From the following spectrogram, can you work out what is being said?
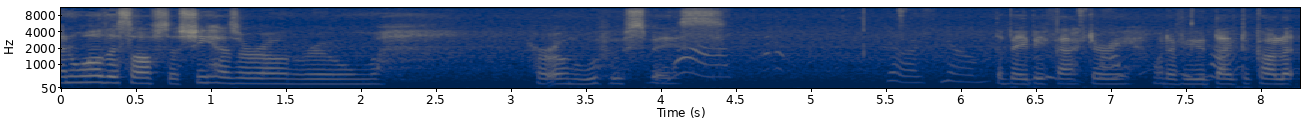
and wall this off so she has her own room, her own woohoo space. The baby factory, whatever you'd like to call it.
